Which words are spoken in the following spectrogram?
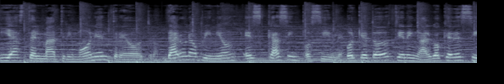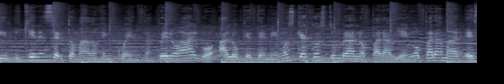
y hasta el matrimonio, entre otros. Dar una opinión es casi imposible porque todos tienen algo que decir y quieren ser tomados en cuenta. Pero algo a lo que tenemos que acostumbrarnos para bien o para mal es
